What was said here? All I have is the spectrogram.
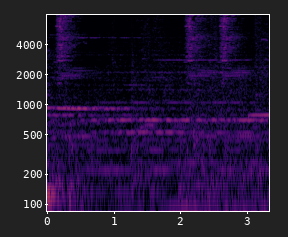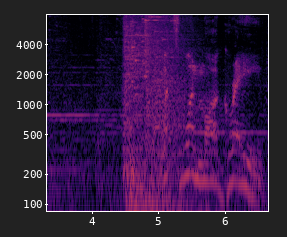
What's one more grave?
